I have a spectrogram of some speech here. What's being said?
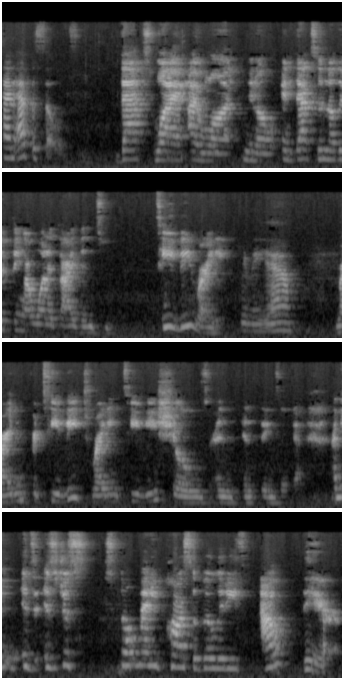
ten episodes. That's why I want you know, and that's another thing I want to dive into. TV writing, Really, yeah. Writing for TV, writing TV shows and and things like that. I mean, it's it's just so many possibilities out there.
